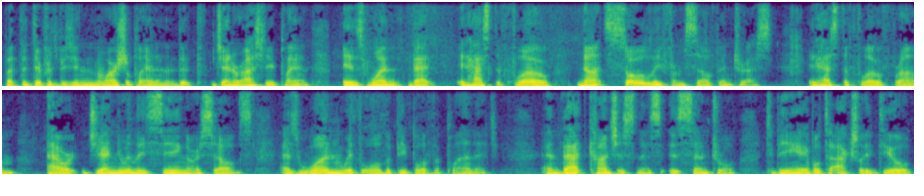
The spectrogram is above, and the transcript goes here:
But the difference between the Marshall Plan and the generosity plan is one that it has to flow not solely from self interest, it has to flow from our genuinely seeing ourselves as one with all the people of the planet. And that consciousness is central to being able to actually deal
